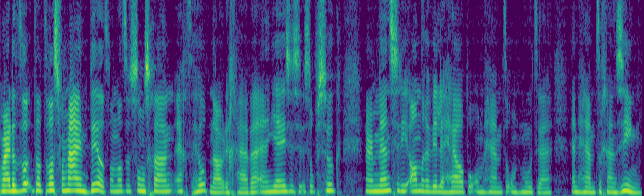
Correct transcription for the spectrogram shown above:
Maar dat, dat, was voor mij een beeld van dat we soms gewoon echt hulp nodig hebben. En Jezus is op zoek naar mensen die anderen willen helpen om Hem te ontmoeten en Hem te gaan zien.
